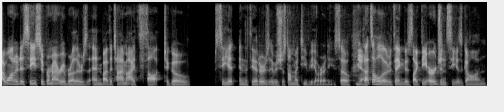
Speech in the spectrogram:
I wanted to see Super Mario Brothers, and by the time I thought to go see it in the theaters, it was just on my TV already. So Yeah. that's a whole other thing. There's like the urgency is gone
